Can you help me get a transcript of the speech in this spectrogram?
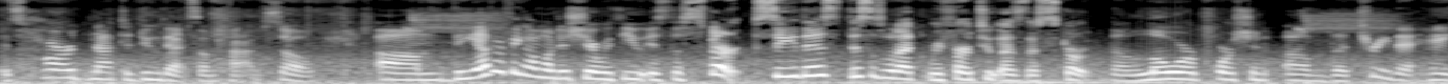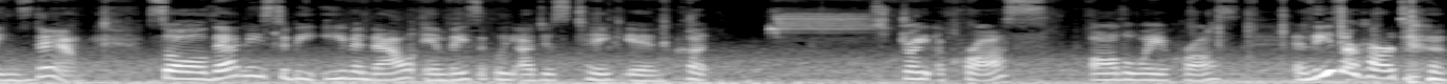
it's hard not to do that sometimes. So um, the other thing I wanted to share with you is the skirt. See this? This is what I refer to as the skirt, the lower portion of the tree that hangs down. So that needs to be evened out and basically I just take and cut straight across, all the way across. And these are hard to,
